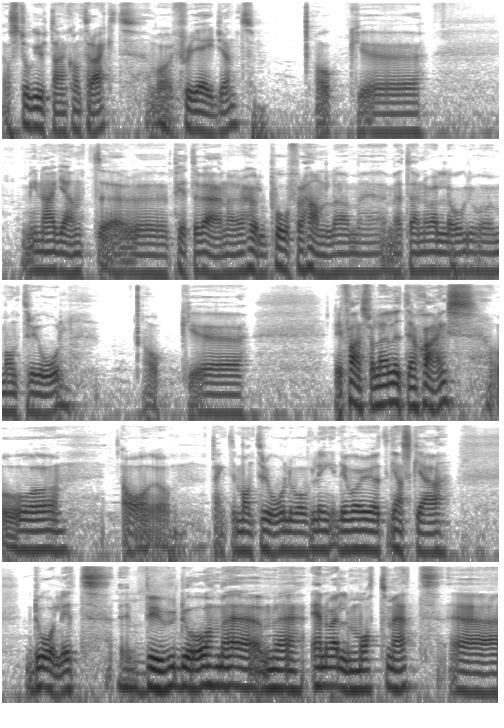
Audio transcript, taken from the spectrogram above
jag stod utan kontrakt. Jag var free agent. Och eh, min agent Peter Werner höll på att förhandla med, med ett NHL-lag. Montreal. Och det fanns väl en liten chans. Och ja, jag tänkte Montreal, det var, väl, det var ju ett ganska dåligt mm. bud då med, med NHL-mått mätt. Eh,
